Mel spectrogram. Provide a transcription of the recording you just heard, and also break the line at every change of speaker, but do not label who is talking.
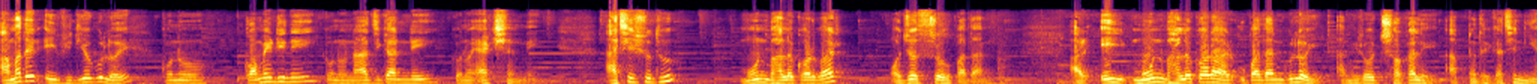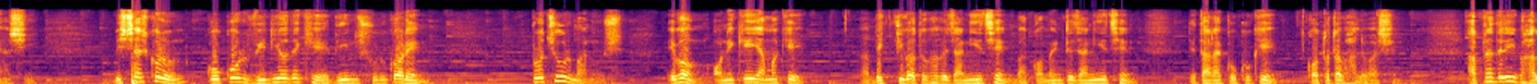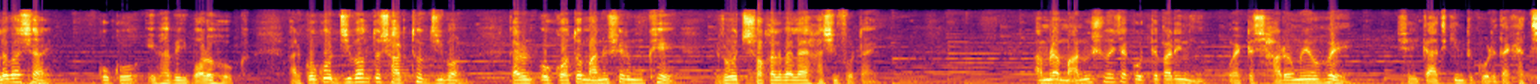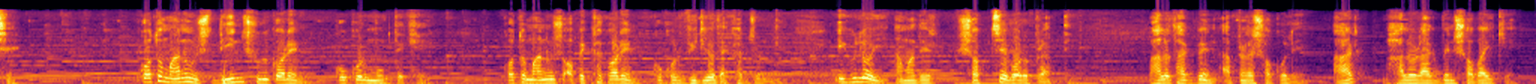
আমাদের এই ভিডিওগুলোয় কোনো কমেডি নেই, কোনো নাচ গান নেই, কোনো অ্যাকশন নেই। আছে শুধু মন ভালো করবার অজস্র উপাদান। আর এই মন ভালো করার উপাদানগুলোই আমি রোজ সকালে আপনাদের কাছে নিয়ে আসি। বিশ্বাস করুন, কোকোর ভিডিও দেখে দিন শুরু করেন প্রচুর মানুষ। এবং অনেকেই আমাকে ব্যক্তিগতভাবে জানিয়েছেন বা কমেন্টে জানিয়েছেন যে তারা কোকোকে কতটা ভালোবাসেন। আপনাদের এই ভালোবাসায় কোকো এভাবেই বড় হোক। আর কোকোর জীবন তো সার্থক জীবন, কারণ ও কত মানুষের মুখে রোজ সকালবেলায় হাসি ফোটায়। আমরা মানুষ হয়ে যা করতে পারিনি, ও একটা সারমেয় হয়ে সেই কাজ কিন্তু করে দেখাচ্ছে। কত মানুষ দিন শুরু করেন কোকোর মুখ দেখে। কত মানুষ অপেক্ষা করেন কোকোর ভিডিও দেখার জন্য। এগুলোই আমাদের সবচেয়ে বড় প্রাপ্তি। ভালো থাকবেন আপনারা সকলে, আর ভালো রাখবেন সবাইকে।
